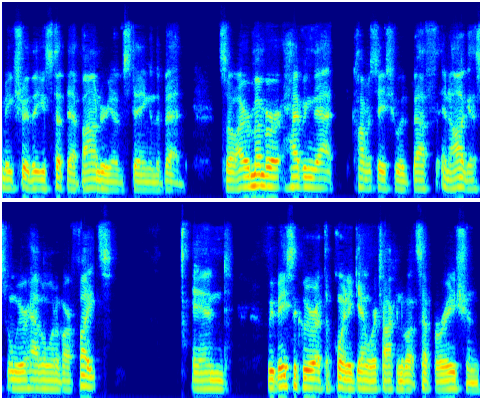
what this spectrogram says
make sure that you set that boundary of staying in the bed. So I remember having that conversation with Beth in August when we were having one of our fights. And we basically were at the point again, we're talking about separation.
